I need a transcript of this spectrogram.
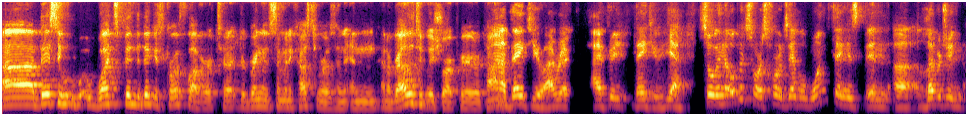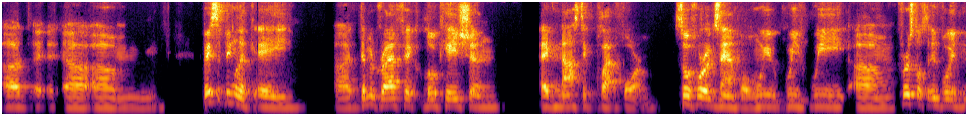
Uh, basically, what's been the biggest growth lever to, to bring in so many customers in, in, in a relatively short period of time? Ah, thank you. I, re- I. Thank you. Yeah. So in open source, for example, one thing has been uh, leveraging, uh, uh, um, basically being like a uh, demographic location agnostic platform. So, for example, we we we um, first off invoice,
